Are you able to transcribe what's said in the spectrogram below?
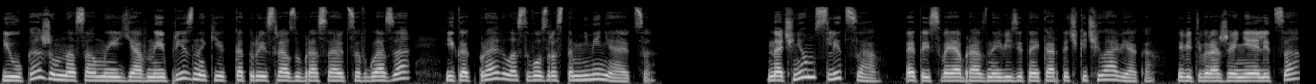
И укажем на самые явные признаки, которые сразу бросаются в глаза и, как правило, с возрастом не меняются. Начнем с лица этой своеобразной визитной карточки человека, ведь выражение лица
